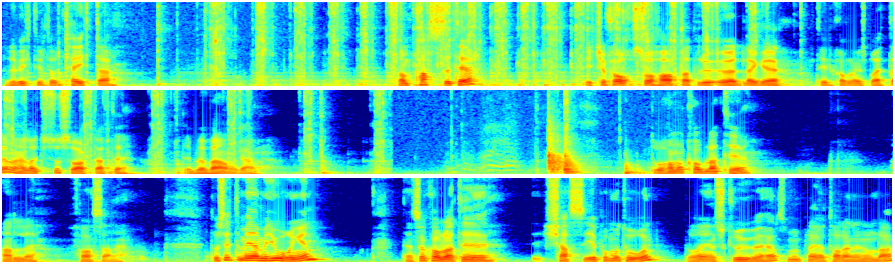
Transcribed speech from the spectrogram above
Det er viktig å teite som passer til. Ikke for så hardt at du ødelegger tilkoblingsbrettet, men heller ikke så svakt at det, det blir varmgang. Da har vi kobla til alle fasene. Da sitter vi igjen med jordingen. Den skal koble til chassiset på motoren. Det er en skrue her, så vi pleier å ta den inn under.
